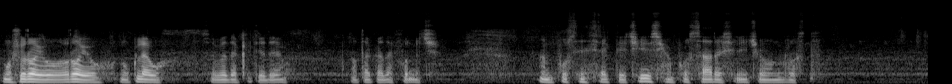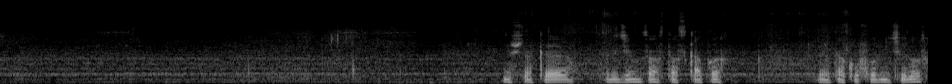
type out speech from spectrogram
Mușuroiul, roiul, nucleu, se vede cât e de atacat de furnici. Am pus insecticid și am pus sară și niciun rost. Nu știu dacă regiunea asta scapă de atacul furnicilor.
